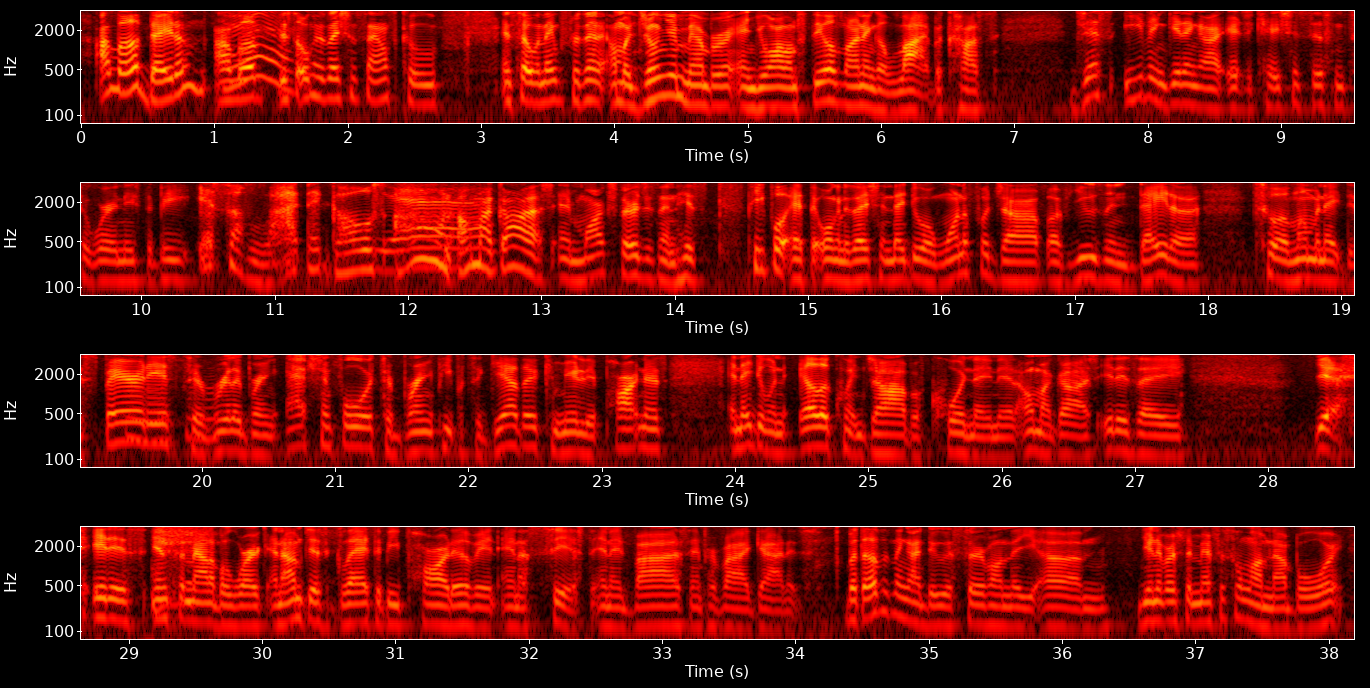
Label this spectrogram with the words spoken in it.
I love data. I love this organization sounds cool. And so when they presented, I'm a junior member, and you all, I'm still learning a lot because just even getting our education system to where it needs to be, it's a lot that goes on. Oh my gosh. And Mark Sturgis and his people at the organization, they do a wonderful job of using data to illuminate disparities, to mm-hmm. really bring action forward, to bring people together, community partners. And they do an eloquent job of coordinating it. Oh my gosh, it is a yeah, it is insurmountable work, and I'm just glad to be part of it and assist and advise and provide guidance. But the other thing I do is serve on the um, University of Memphis Alumni Board.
